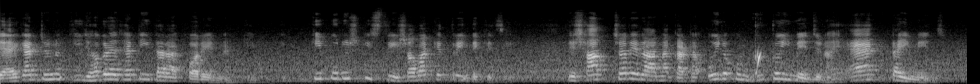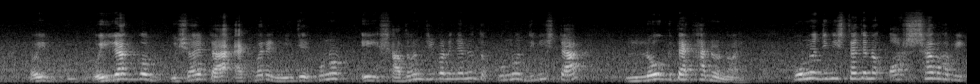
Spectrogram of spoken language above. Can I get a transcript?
জায়গার জন্য কি ঝগড়াঝাটি তারা করেন আর কি। কি পুরুষ, কি স্ত্রী, সবার ক্ষেত্রেই দেখেছি যে সাত চরে রানা কাটা ওই রকম দুটো ইমেজ নয়, একটা ইমেজ ওই বৈরাগ্য বিষয়টা একবারে নিজের কোনো, এই সাধারণ জীবনে যেন তো কোনো জিনিসটা লোক দেখানো নয়। কোনো জিনিসটা যেন অস্বাভাবিক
